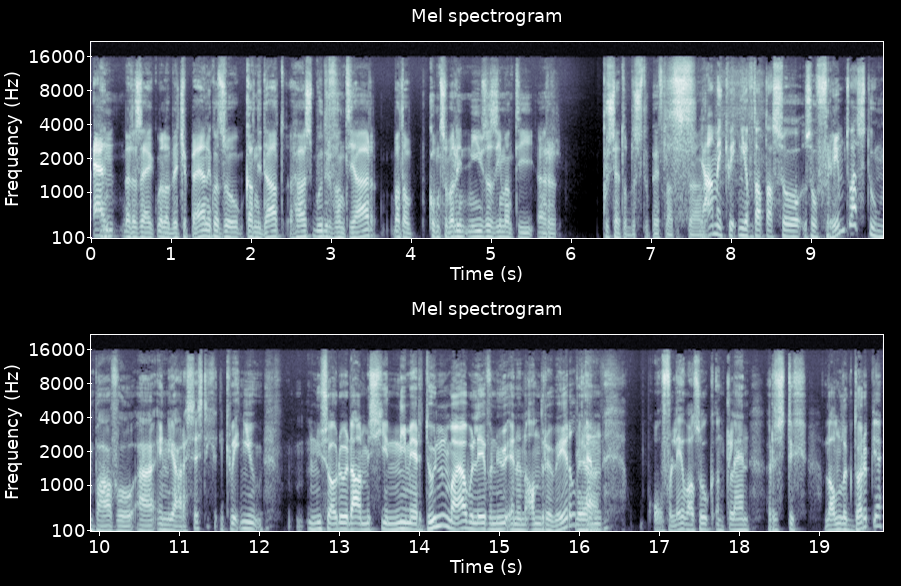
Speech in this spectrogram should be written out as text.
en, En- dat is eigenlijk wel een beetje pijnlijk, want zo'n kandidaat huismoeder van het jaar, wat dan komt ze wel in het nieuws als iemand die haar op de stoep heeft laten staan. Ja, maar ik weet niet of dat, dat zo, zo vreemd was toen, Bavo, eh, in de jaren 60. Ik weet niet, nu zouden we dat misschien niet meer doen, maar ja, we leven nu in een andere wereld. Ja. En Overlee was ook een klein, rustig, landelijk dorpje.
